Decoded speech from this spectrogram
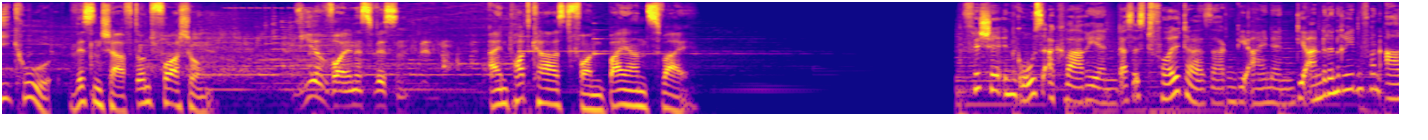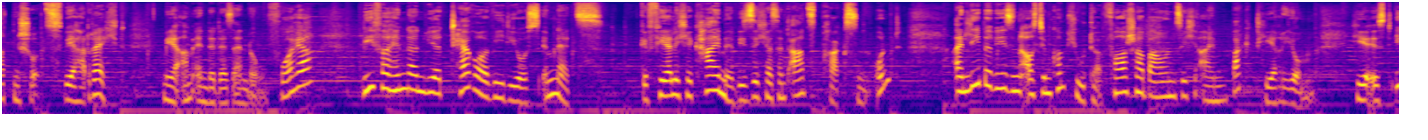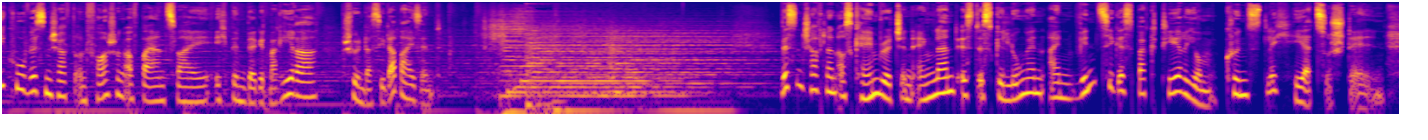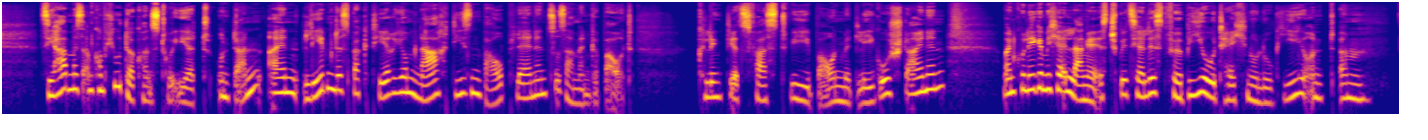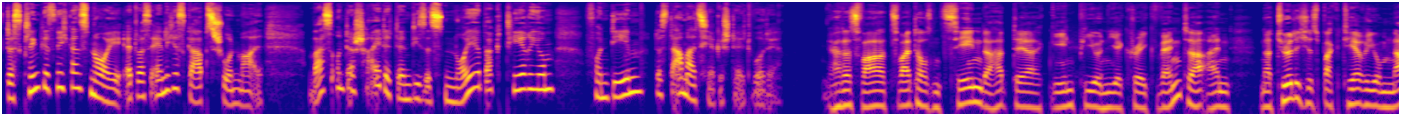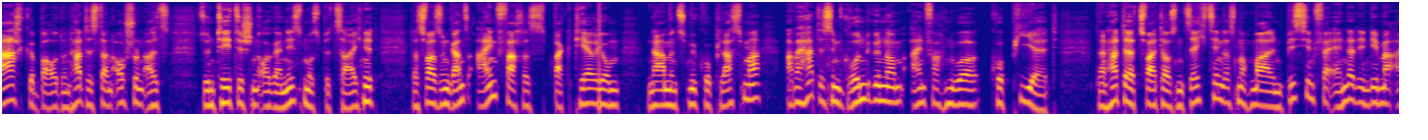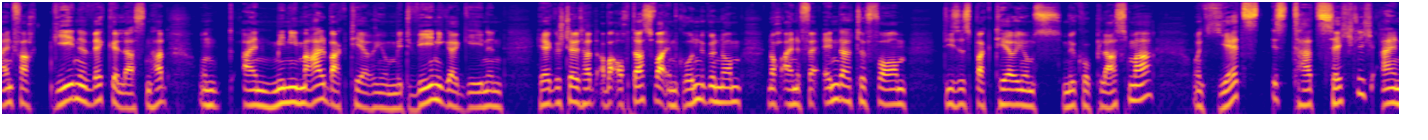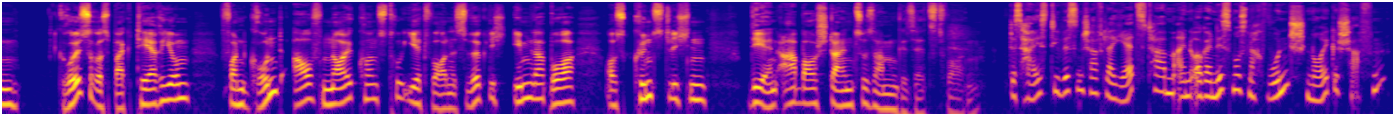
IQ, Wissenschaft und Forschung. Wir wollen es wissen. Ein Podcast von Bayern 2. Fische in Großaquarien, das ist Folter, sagen die einen. Die anderen reden von Artenschutz. Wer hat recht? Mehr am Ende der Sendung. Vorher, wie verhindern wir Terrorvideos im Netz? Gefährliche Keime, wie sicher sind Arztpraxen? Und ein Lebewesen aus dem Computer. Forscher bauen sich ein Bakterium. Hier ist IQ Wissenschaft und Forschung auf Bayern 2. Ich bin Birgit Magira. Schön, dass Sie dabei sind. Wissenschaftlern aus Cambridge in England ist es gelungen, ein winziges Bakterium künstlich herzustellen. Sie haben es am Computer konstruiert und dann ein lebendes Bakterium nach diesen Bauplänen zusammengebaut. Klingt jetzt fast wie Bauen mit Legosteinen. Mein Kollege Michael Lange ist Spezialist für Biotechnologie und ähm, das klingt jetzt nicht ganz neu. Etwas Ähnliches gab es schon mal. Was unterscheidet denn dieses neue Bakterium von dem, das damals hergestellt wurde? Ja, das war 2010. Da hat der Genpionier Craig Venter ein natürliches Bakterium nachgebaut und hat es dann auch schon als synthetischen Organismus bezeichnet. Das war so ein ganz einfaches Bakterium namens Mycoplasma, aber er hat es im Grunde genommen einfach nur kopiert. Dann hat er 2016 das nochmal ein bisschen verändert, indem er einfach Gene weggelassen hat und ein Minimalbakterium mit weniger Genen hergestellt hat. Aber auch das war im Grunde genommen noch eine veränderte Form dieses Bakteriums Mycoplasma. Und jetzt ist tatsächlich ein größeres Bakterium von Grund auf neu konstruiert worden. Es ist wirklich im Labor aus künstlichen DNA-Bausteinen zusammengesetzt worden. Das heißt, die Wissenschaftler jetzt haben einen Organismus nach Wunsch neu geschaffen?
